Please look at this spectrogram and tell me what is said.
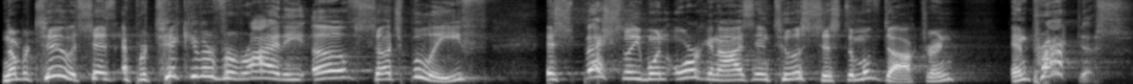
Number two, it says a particular variety of such belief, especially when organized into a system of doctrine and practice.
